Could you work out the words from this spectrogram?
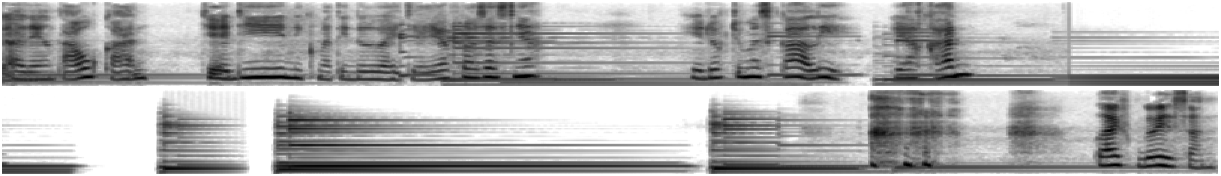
Gak ada yang tahu kan? Jadi nikmatin dulu aja ya prosesnya. Hidup cuma sekali, ya kan? Life goes on.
